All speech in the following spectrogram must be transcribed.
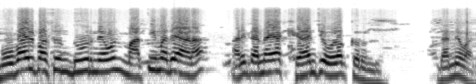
मोबाईल पासून दूर नेऊन मातीमध्ये आणा आणि त्यांना या खेळांची ओळख करून द्या. धन्यवाद.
